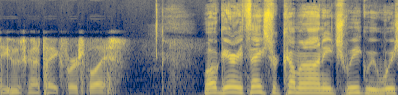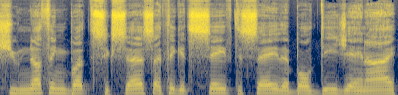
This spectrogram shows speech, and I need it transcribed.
see who's going to take first place. Well, Gary, thanks for coming on each week. We wish you nothing but success. I think it's safe to say that both DJ and I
